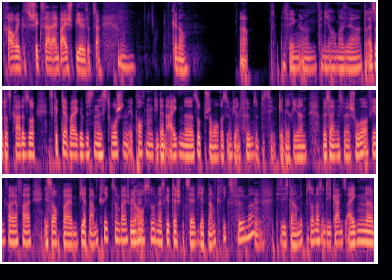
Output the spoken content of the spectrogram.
trauriges Schicksal, ein Beispiel sozusagen. Mhm. Genau. Ja. Deswegen ähm, finde ich auch immer sehr, also das gerade so, es gibt ja bei gewissen historischen Epochen, die dann eigene Subgenres irgendwie an Filmen so ein bisschen generieren. Würde ich sagen, ist bei Shoah auf jeden Fall der Fall. Ist auch beim Vietnamkrieg zum Beispiel mhm. auch so. Und es gibt ja speziell Vietnamkriegsfilme, mhm. die sich damit besonders und die ganz eigene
